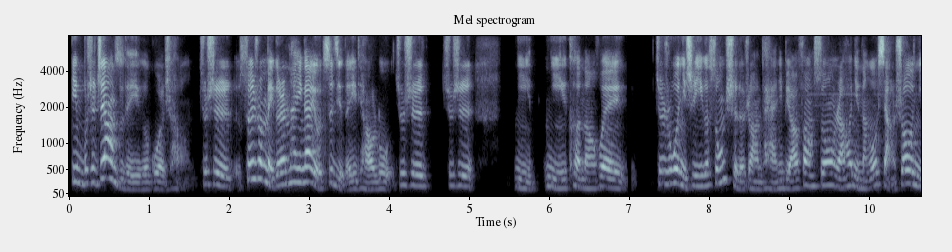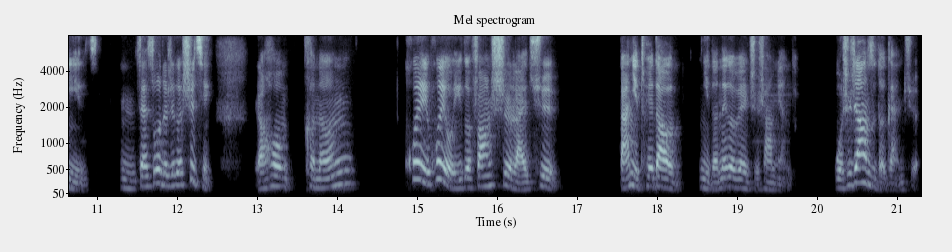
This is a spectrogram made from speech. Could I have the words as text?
并不是这样子的一个过程。就是所以说每个人他应该有自己的一条路，就是就是你你可能会就如果你是一个松弛的状态，你比较放松，然后你能够享受你嗯在做的这个事情，然后可能会会有一个方式来去。把你推到你的那个位置上面的，我是这样子的感觉，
